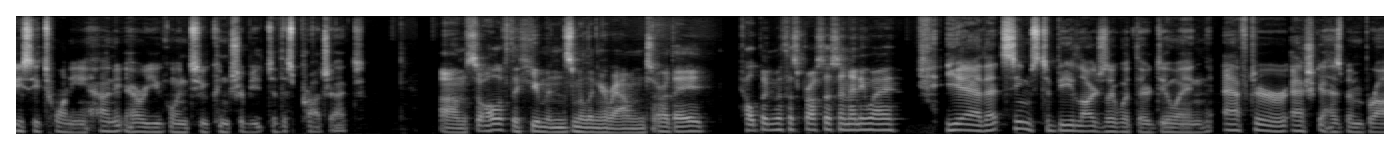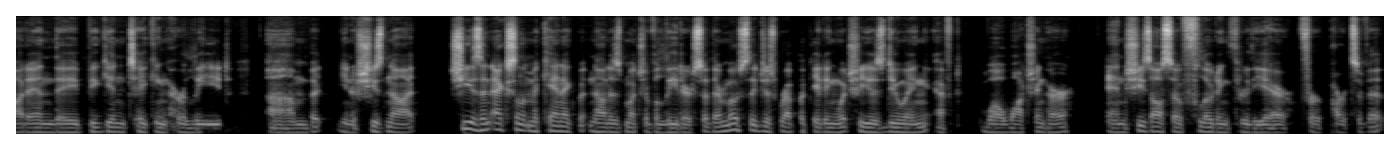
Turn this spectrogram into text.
BC20, how, do, how are you going to contribute to this project? Um, so all of the humans milling around, are they helping with this process in any way? Yeah, that seems to be largely what they're doing. After Eshka has been brought in, they begin taking her lead. Um, but, you know, she's not, she is an excellent mechanic, but not as much of a leader. So they're mostly just replicating what she is doing after, while watching her. And she's also floating through the air for parts of it.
